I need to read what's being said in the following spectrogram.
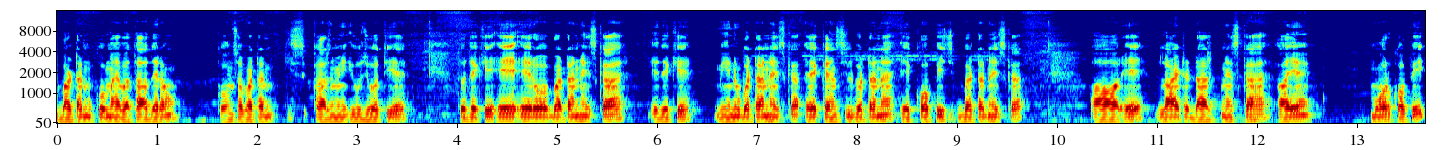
बटन को मैं बता दे रहा हूँ, कौन सा बटन किस कार्य में यूज़ होती है। तो देखिए ए एरो बटन है इसका, ये देखिए मेनू बटन है इसका ए कैंसिल बटन है ए कॉपी बटन है इसका, और ए लाइट डार्कनेस का है, और ये मोर कॉपी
